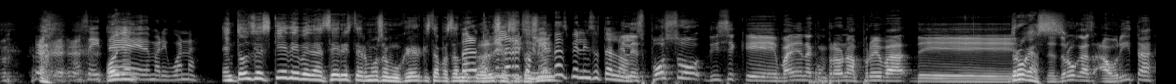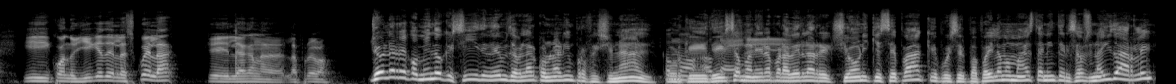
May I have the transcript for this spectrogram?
Aceite Oigan. de marihuana. Entonces, ¿qué debe de hacer esta hermosa mujer que está pasando ¿Pero por tú qué esa le situación? recomiendas, Pelín Sotelo? El esposo dice que vayan a comprar una prueba de Drogas. de drogas ahorita y cuando llegue de la escuela que le hagan la, la prueba. Yo le recomiendo que sí, debemos de hablar con alguien profesional, ¿Cómo? porque de esa manera para ver la reacción y que sepa que pues el papá y la mamá están interesados en ayudarle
